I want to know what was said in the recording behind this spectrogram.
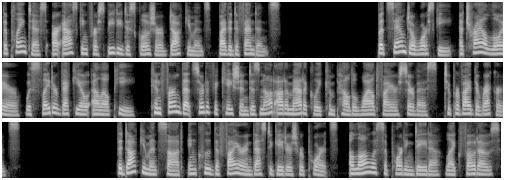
the plaintiffs are asking for speedy disclosure of documents by the defendants. But Sam Jaworski, a trial lawyer with Slater Vecchio LLP, confirmed that certification does not automatically compel the wildfire service to provide the records. The documents sought include the fire investigators' reports, along with supporting data like photos,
